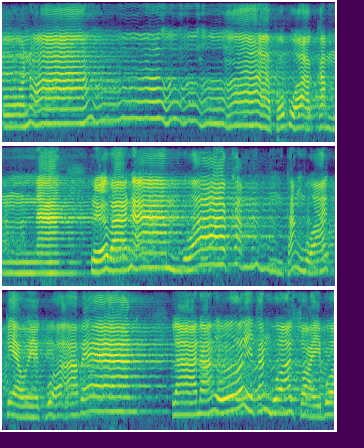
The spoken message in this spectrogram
โอนอผู้บัวคำนาหรือว่าน้ำบัวคำทั้งบัวแก้วเอกบัวแบนลานางเอ๋ยทั้งบัวสอยบัว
